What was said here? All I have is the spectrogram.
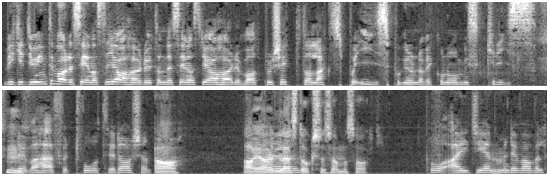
Vilket ju inte var det senaste jag hörde, utan det senaste jag hörde var att projektet har lagts på is på grund av ekonomisk kris. Och det var här för två, tre dagar sedan. Ja. Ja, jag Ehm. läste också samma sak. på IGN men det var väl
